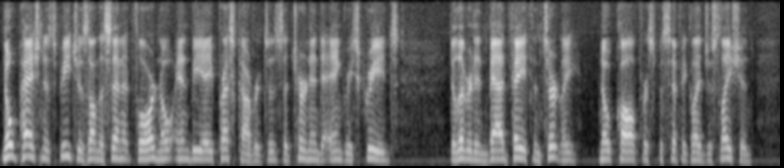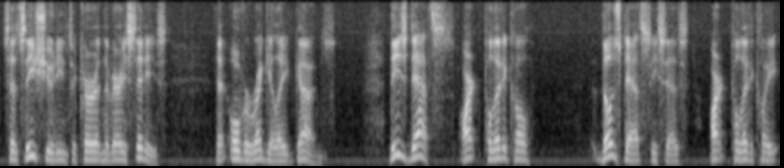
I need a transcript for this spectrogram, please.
No passionate speeches on the Senate floor, no NBA press conferences that turn into angry screeds delivered in bad faith, and certainly no call for specific legislation since these shootings occur in the very cities that overregulate guns. These deaths aren't political, those deaths, he says, aren't politically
